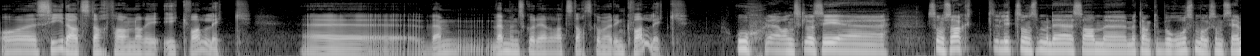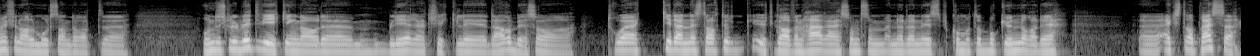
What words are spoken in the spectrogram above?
Og si da at Start havner i, i kvalik. Eh, hvem, hvem, ønsker dere at Start skal møte i en kvalik? Oh, det er vanskelig å si. Eh, som sagt, litt sånn som det jeg sa med, med tanke på Rosenborg som semifinalemotstander, at eh, om det skulle blitt Viking da, og det blir et skikkelig derby, så tror jeg ikke denne startutgaven her er sånn som nødvendigvis kommer til å bukke under av det eh, ekstra presset.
